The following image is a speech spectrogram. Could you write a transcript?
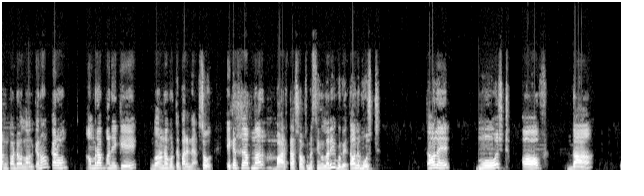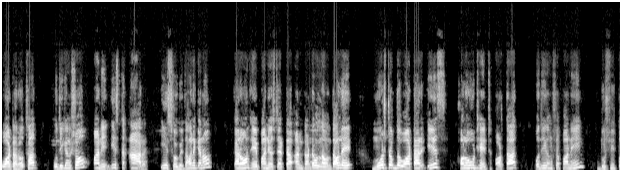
আনকাউন্টেবল নাউন কেন? কারণ আমরা পানিকে গণনা করতে পারি না। সো এক্ষেত্রে আপনার বারটা সবসময় সিঙ্গুলারই হবে, তাহলে মোস্ট তাহলে মোস্ট অফ দা ওয়াটার অর্থাৎ অধিকাংশ পানি ইস আর ইস হবে। তাহলে কেন? কারণ এই পানি হচ্ছে একটা আনকাউন্টেবল নাউন। তাহলে most of the water is polluted অর্থাৎ অধিকাংশ পানি দূষিত।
